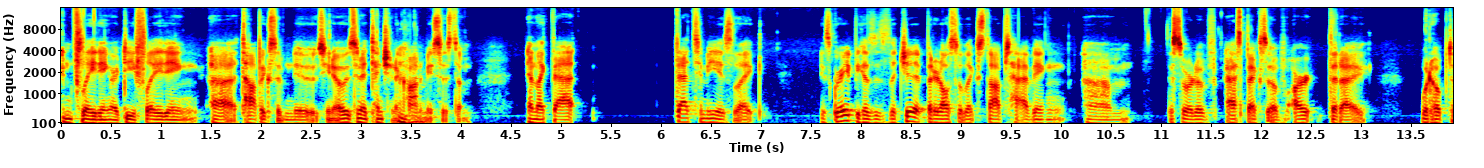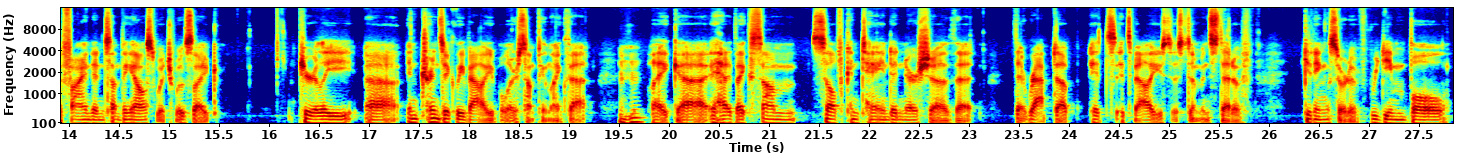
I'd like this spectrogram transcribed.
inflating or deflating uh, topics of news. You know, it was an attention mm-hmm. economy system, and like that, that to me is like is great because it's legit, but it also like stops having um, the sort of aspects of art that I would hope to find in something else, which was like purely uh, intrinsically valuable or something like that. Mm-hmm. Like uh, it had like some self-contained inertia that that wrapped up its its value system instead of getting sort of redeemable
